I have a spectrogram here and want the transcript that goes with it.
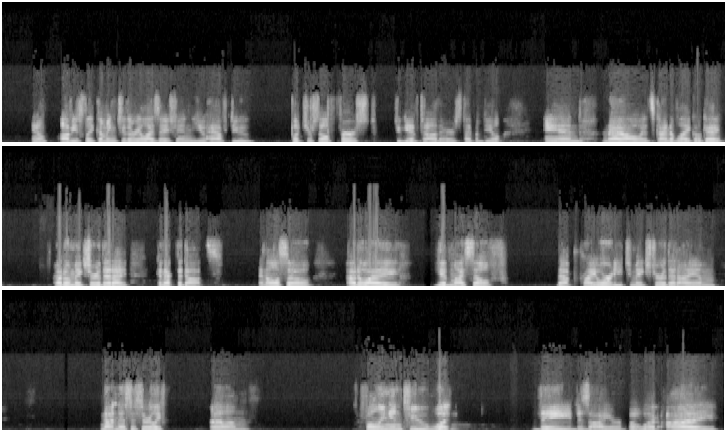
you know, obviously, coming to the realization, you have to put yourself first to give to others, type of deal. And now it's kind of like, okay, how do I make sure that I connect the dots? And also, how do I give myself that priority to make sure that I am not necessarily um, falling into what they desire, but what I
